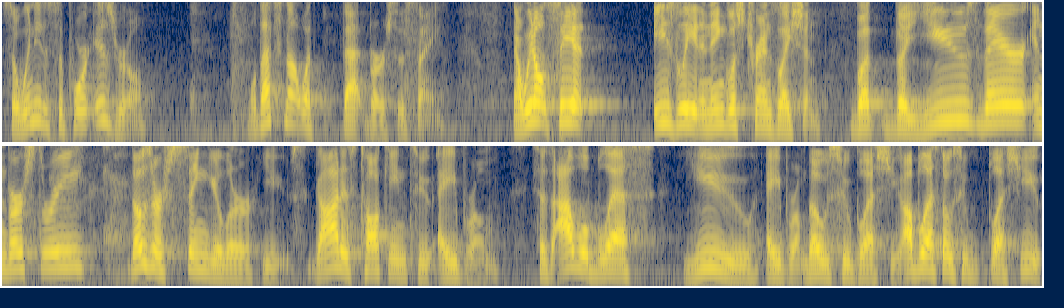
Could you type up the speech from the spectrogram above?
So, we need to support Israel. Well, that's not what that verse is saying. Now, we don't see it easily in an English translation. But the yous there in verse 3, those are singular yous. God is talking to Abram. He says, I will bless you, Abram, those who bless you. I'll bless those who bless you.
